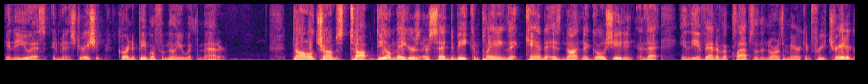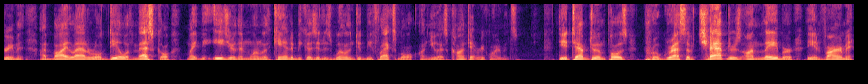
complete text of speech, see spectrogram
in the U.S. administration, according to people familiar with the matter. Donald Trump's top deal makers are said to be complaining that Canada is not negotiating and that, in the event of a collapse of the North American Free Trade Agreement, a bilateral deal with Mexico might be easier than one with Canada because it is willing to be flexible on U.S. content requirements. The attempt to impose progressive chapters on labor, the environment,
